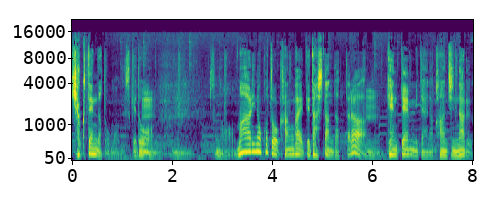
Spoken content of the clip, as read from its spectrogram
100点だと思うんですけど。その周りのことを考えて出したんだったら減点みたいな感じになる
